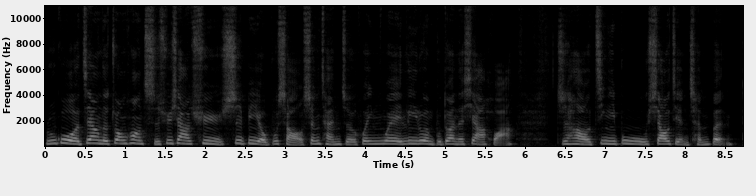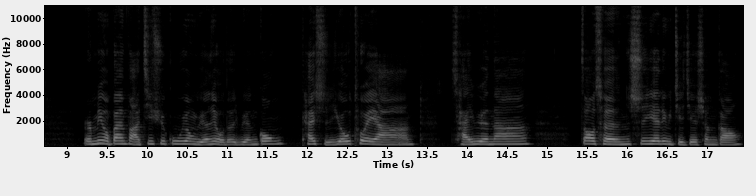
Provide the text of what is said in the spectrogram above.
如果这样的状况持续下去，势必有不少生产者会因为利润不断的下滑，只好进一步削减成本，而没有办法继续雇佣原有的员工，开始优退啊。裁员啊，造成失业率节节升高。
